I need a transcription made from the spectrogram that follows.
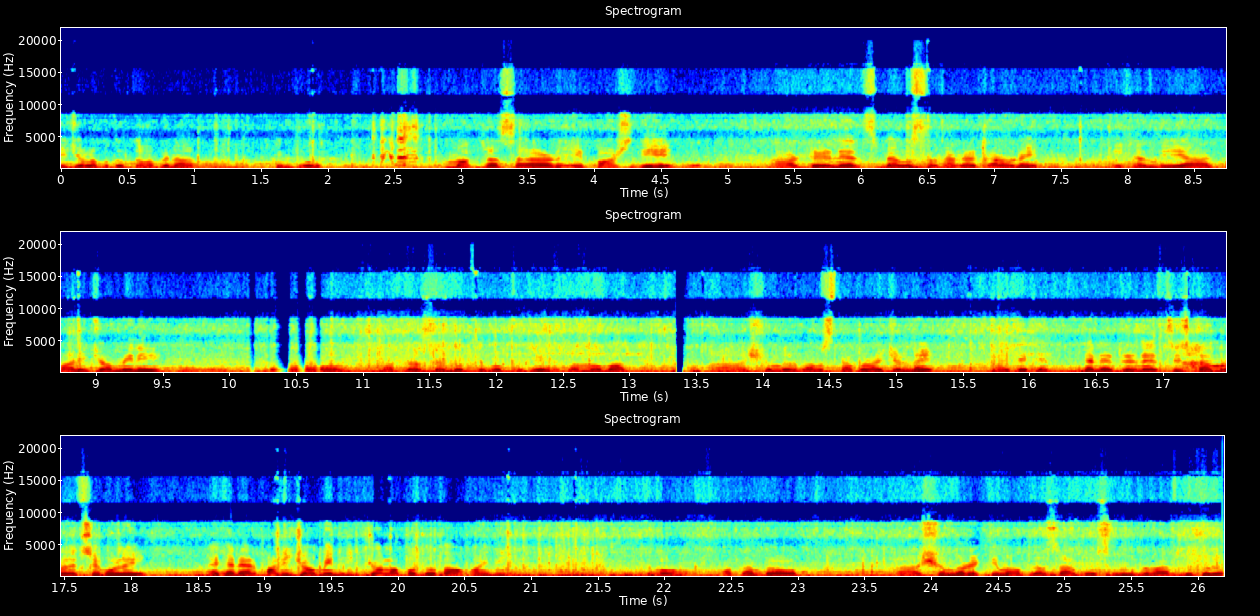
এই জলাবদ্ধতা হবে না, কিন্তু মাদ্রাসার এই পাশ দিয়ে আর ড্রেনেজ ব্যবস্থা থাকার কারণে এখান দিয়ে আর পানি জমেনি। তো মাদ্রাসা কর্তৃপক্ষকে ধন্যবাদ। সুন্দর ব্যবস্থা করার জন্যে। দেখেন, এখানে ড্রেনেজ সিস্টেম রয়েছে বলেই এখানে আর পানি জমেনি জলাবদ্ধতাও হয়নি। তো অত্যন্ত সুন্দর একটি মাদ্রাসা বসুন্ধরার ভিতরে।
